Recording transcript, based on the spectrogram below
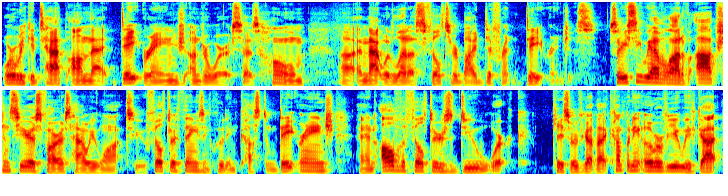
or we could tap on that date range under where it says home, uh, and that would let us filter by different date ranges. So you see we have a lot of options here as far as how we want to filter things, including custom date range, and all of the filters do work. Okay, so we've got that company overview, we've got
